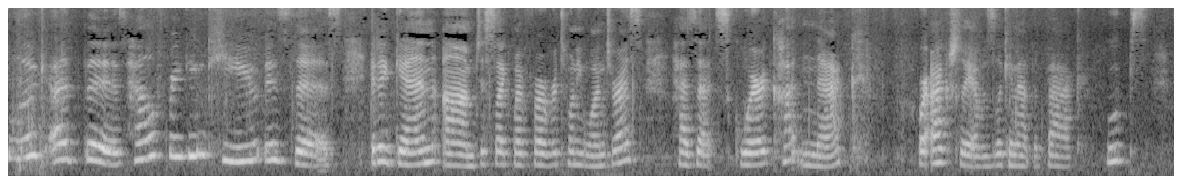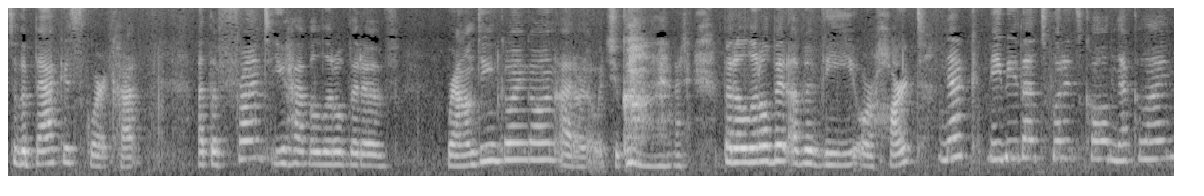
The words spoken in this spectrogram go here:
Look at this. How freaking cute is this? It again, um, just like my Forever 21 dress, has that square cut neck. Or actually, I was looking at the back. Oops. So the back is square cut. At the front, you have a little bit of rounding going on. I don't know what you call that. But a little bit of a V or heart neck, maybe that's what it's called, neckline.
